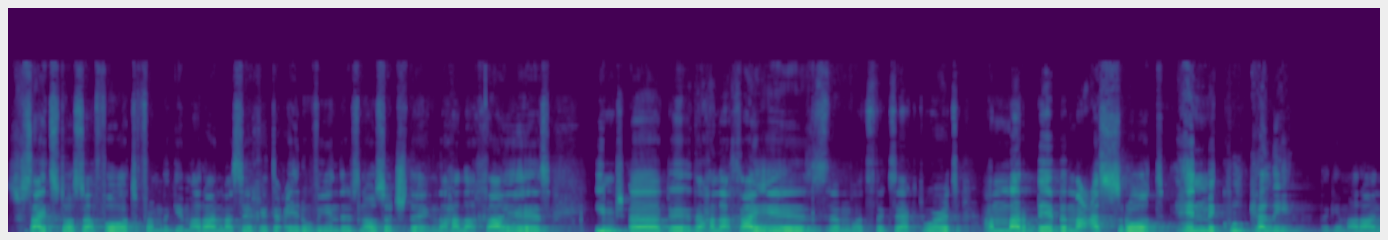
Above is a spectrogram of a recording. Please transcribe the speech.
Cites Tosafot from the Gemara Masechet Eruvin, there's no such thing. The halacha is uh, the halacha is, um, what's the exact words? Hamarbe b'ma'asrot hen mekul mekulkalin. The Gemara,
